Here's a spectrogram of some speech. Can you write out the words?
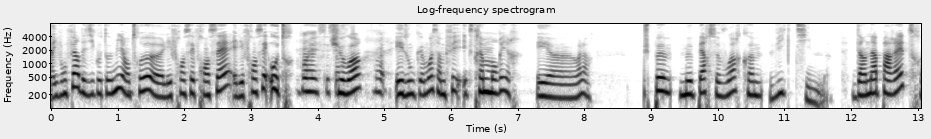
ils vont faire des dichotomies entre euh, les Français français et les Français autres, Ouais, c'est ça. tu vois? Ouais. Et donc euh, moi, ça me fait extrêmement rire. Et voilà, je peux me percevoir comme victime d'un apparaître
